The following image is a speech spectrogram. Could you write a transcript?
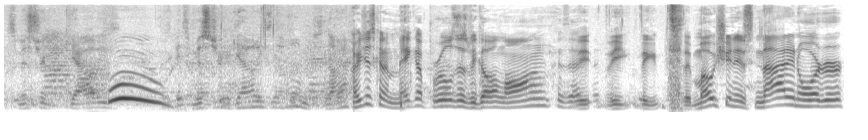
It's Mr. Gowdy's. It's Mr. Gowdy's time. It's not. Are you just going to make up rules as we go along? Is that The, the, the, the motion is not in order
